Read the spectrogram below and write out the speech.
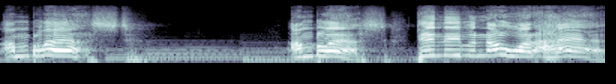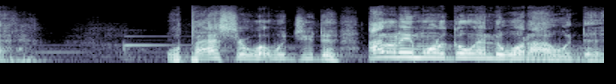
I'm blessed. I'm blessed. Didn't even know what I had. Well, Pastor, what would you do? I don't even want to go into what I would do.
